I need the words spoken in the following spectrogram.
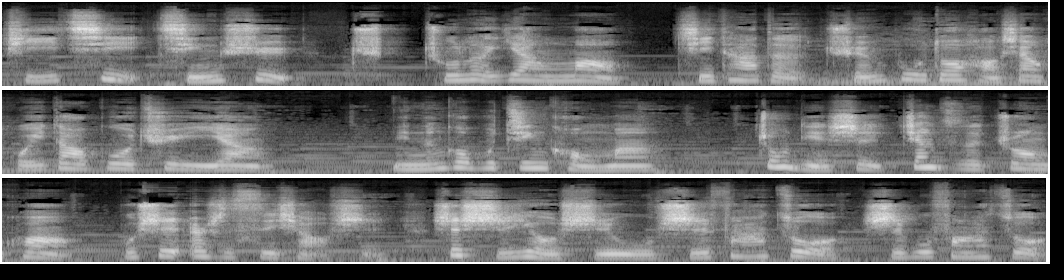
脾气、情绪，除了样貌，其他的全部都好像回到过去一样。你能够不惊恐吗？重点是这样子的状况。不是二十四小时，是时有时无，时发作时不发作，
